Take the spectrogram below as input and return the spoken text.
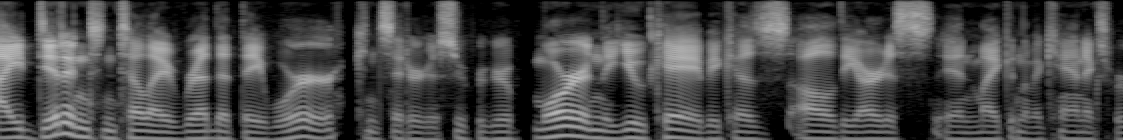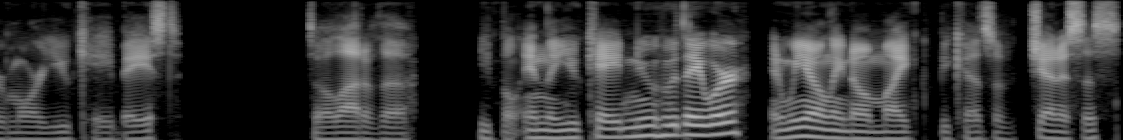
I didn't until I read that they were considered a supergroup more in the UK because all of the artists in Mike and the Mechanics were more UK based. So a lot of the people in the UK knew who they were, and we only know Mike because of Genesis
